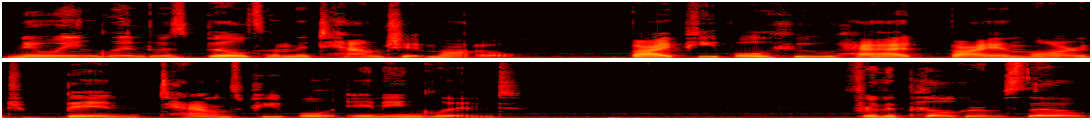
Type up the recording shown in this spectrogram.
New England was built on the township model by people who had, by and large, been townspeople in England. For the Pilgrims, though,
